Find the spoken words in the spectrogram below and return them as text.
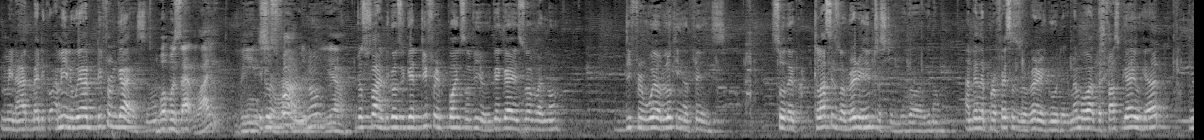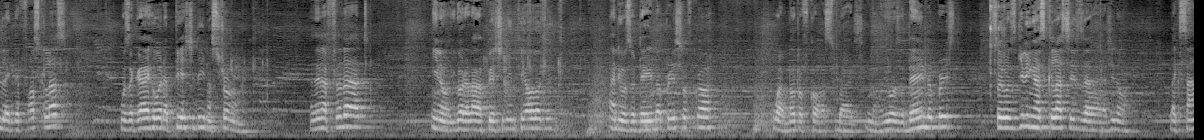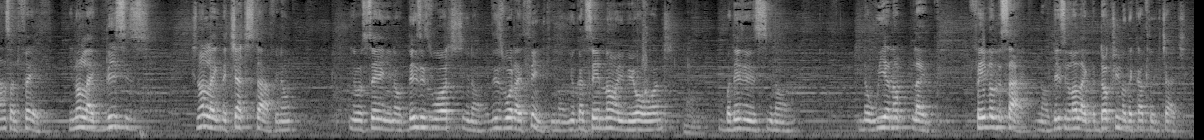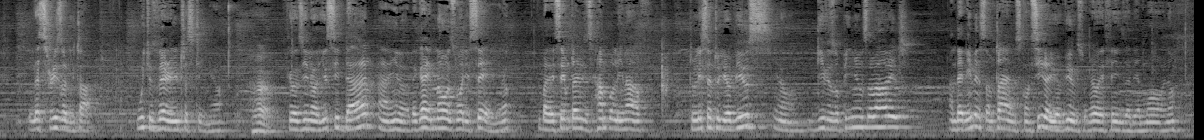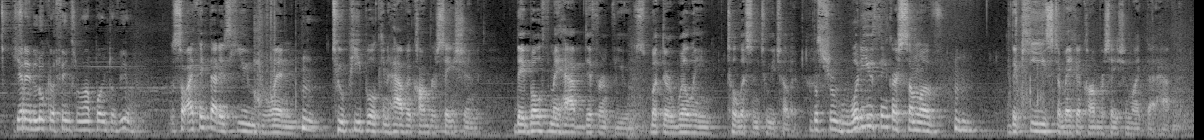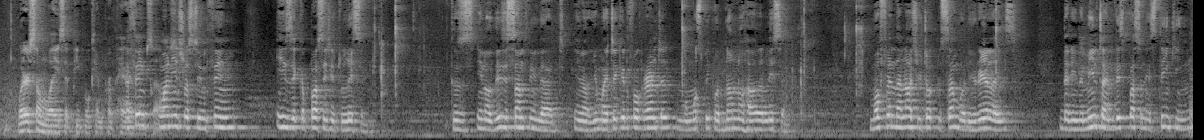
I mean, I had medical, I mean, we had different guys. You know? What was that like? Being It was fun, you know? Yeah. It was fun because you get different points of view. You get guys who have a you know, different way of looking at things. So the classes were very interesting because, you know, and then the professors were very good. I remember what the first guy we had, in like the first class, was a guy who had a PhD in astronomy. And then after that, you know, he got another PhD in theology, and he was ordained a priest of God. Well, not of course, but you know, he was ordained a priest. So he was giving us classes that you know, like science and faith. You know, like this is, it's not like the church stuff. You know, he was saying, you know, this is what you know, this is what I think. You know, you can say no if you all want, but this is, you know, you know, we are not like faith on the side. You know, this is not like the doctrine of the Catholic Church. Let's reason it out, which is very interesting. You know. Huh. Because you know, you sit down and you know the guy knows what he's saying, you know, but at the same time he's humble enough to listen to your views, you know, give his opinions about it, and then even sometimes consider your views whenever he thinks that they're more, you know, hear and look at things from a point of view. So I think that is huge when Hmm. two people can have a conversation. They both may have different views, but they're willing to listen to each other. That's true. What do you think are some of the keys to make a conversation like that happen? What are some ways that people can prepare I think themselves? one interesting thing is the capacity to listen. Because you know this is something that you know you might take it for granted. Most people don't know how to listen. More often than not, you talk to somebody, you realize that in the meantime, this person is thinking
